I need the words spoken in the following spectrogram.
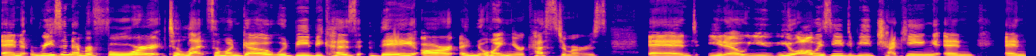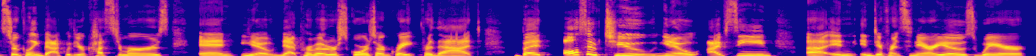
And reason number four to let someone go would be because they are annoying your customers. And you know, you you always need to be checking and and circling back with your customers. And you know, net promoter scores are great for that. But also, too, you know, I've seen uh, in in different scenarios where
